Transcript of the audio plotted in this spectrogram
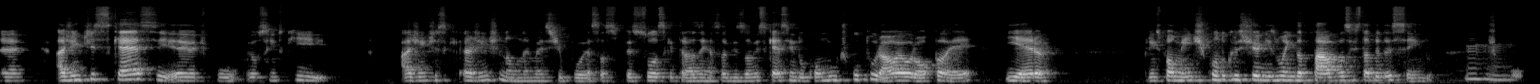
É. A gente esquece, é, tipo, eu sinto que a gente, a gente não, né? Mas, tipo, essas pessoas que trazem essa visão esquecem do quão multicultural a Europa é e era. Principalmente quando o cristianismo ainda estava se estabelecendo. Uhum. Tipo,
